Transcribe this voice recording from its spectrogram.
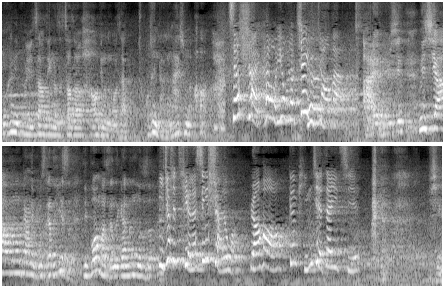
我看你不如找点个是找找好点个么子啊，做人大人爱说了啊。想甩开我用不着这一招吧？哎呀，于心，你晓得我讲的不是这个意思，你把嘛身子干的么子？你就是铁了心甩了我，然后跟萍姐在一起。哎呀，于心，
